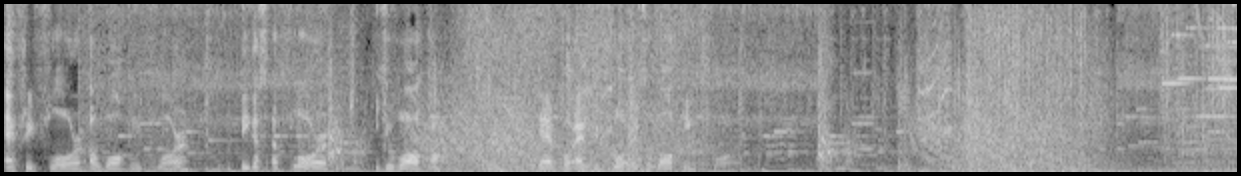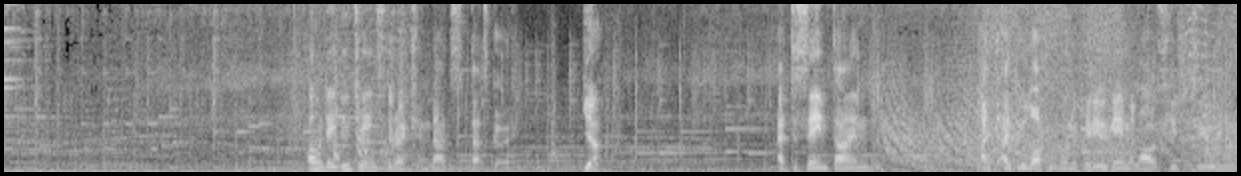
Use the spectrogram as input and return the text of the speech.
every floor a walking floor? Because a floor you walk on. Therefore, every floor is a walking floor. Oh, and they do change direction. That's that's good. Yeah. At the same time, I, I do love it when a video game allows you to,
